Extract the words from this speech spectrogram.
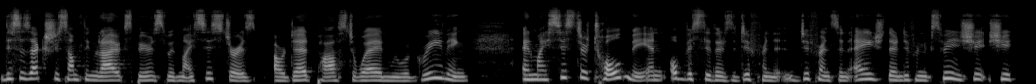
This is actually something that i experienced with my sister as our dad passed away and we were grieving and my sister told me and obviously there's a different difference in age there different experience she she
